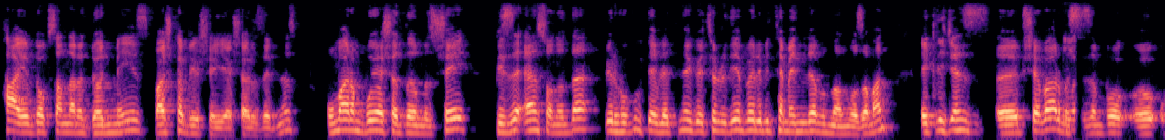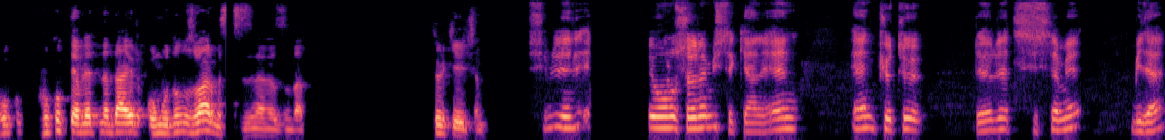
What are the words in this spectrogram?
hayır 90'lara dönmeyiz, başka bir şey yaşarız dediniz. Umarım bu yaşadığımız şey bizi en sonunda bir hukuk devletine götürür diye böyle bir temennide bulunalım o zaman. Ekleyeceğiniz e, bir şey var mı sizin bu e, hukuk, hukuk devletine dair umudunuz var mı sizin en azından? Türkiye için. Şimdi onu söylemiştik yani en en kötü devlet sistemi bile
